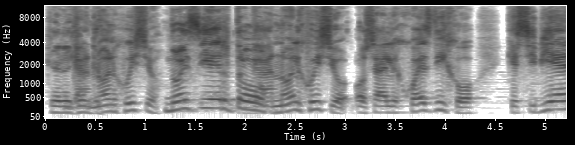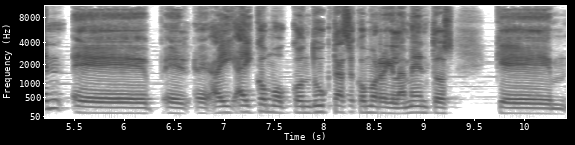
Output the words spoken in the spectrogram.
Que Ganó que- el juicio. No es cierto. Ganó el juicio. O sea, el juez dijo que si bien eh, eh, hay, hay como conductas o como reglamentos que,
